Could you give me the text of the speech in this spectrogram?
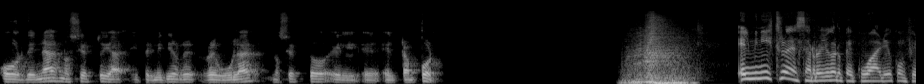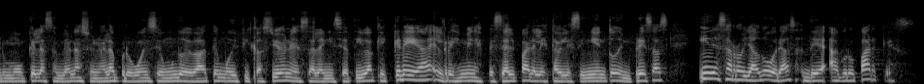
ordenar, ¿no cierto?, y, permitir regular, ¿no cierto?, el transporte. El ministro de Desarrollo Agropecuario confirmó que la Asamblea Nacional aprobó en segundo debate modificaciones a la iniciativa que crea el régimen especial para el establecimiento de empresas y desarrolladoras de agroparques.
